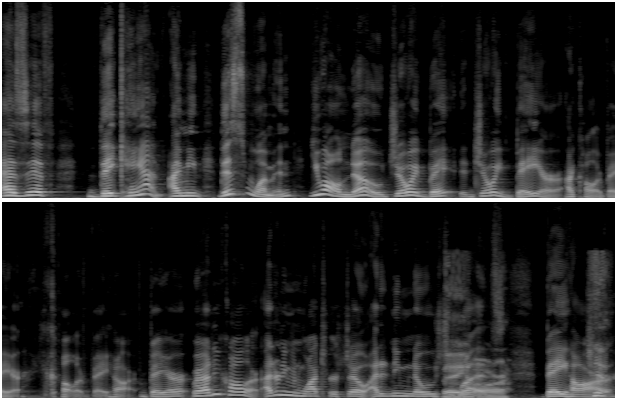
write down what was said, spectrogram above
As if they can. I mean, this woman, you all know, Joey ba- Joey Bayer. I call her Bayer. You call her Bayar. Bayer. How do you call her? I don't even watch her show. I didn't even know who she was. Bayar. Bayhar. Yeah,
